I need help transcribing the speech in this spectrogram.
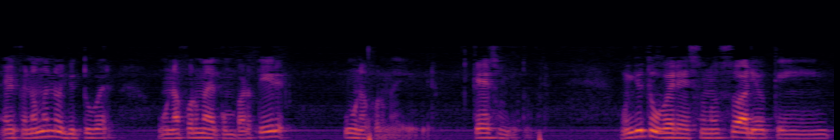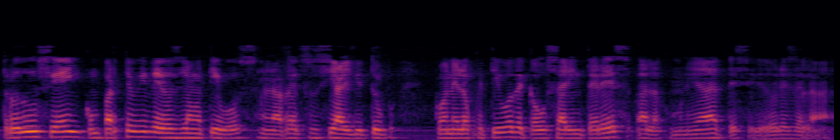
El fenómeno youtuber, una forma de compartir, una forma de vivir. ¿Qué es un youtuber? Un youtuber es un usuario que introduce y comparte videos llamativos en la red social YouTube con el objetivo de causar interés a la comunidad de seguidores de la,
